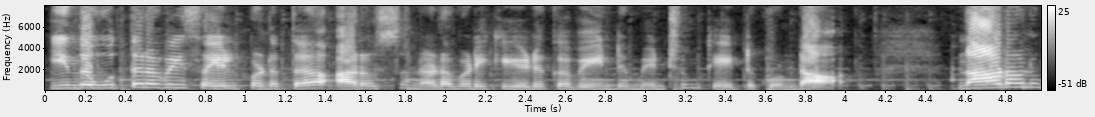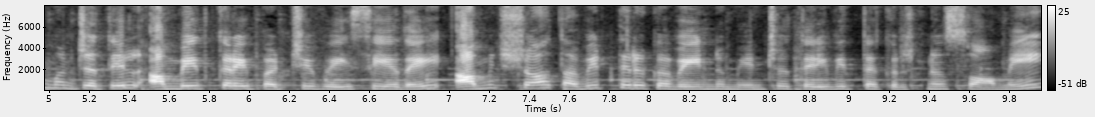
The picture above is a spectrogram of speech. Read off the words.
இந்த உத்தரவை செயல்படுத்த அரசு நடவடிக்கை எடுக்க வேண்டும் என்றும் கேட்டுக் கொண்டார். நாடாளுமன்றத்தில் அம்பேத்கரை பற்றி பேசியதை அமித்ஷா தவிர்த்திருக்க வேண்டும் என்று தெரிவித்த கிருஷ்ணசுவாமி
